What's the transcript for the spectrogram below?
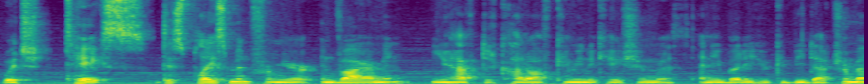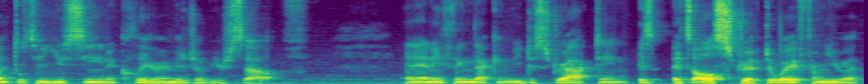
which takes displacement from your environment. You have to cut off communication with anybody who could be detrimental to you seeing a clear image of yourself and anything that can be distracting is it's all stripped away from you at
